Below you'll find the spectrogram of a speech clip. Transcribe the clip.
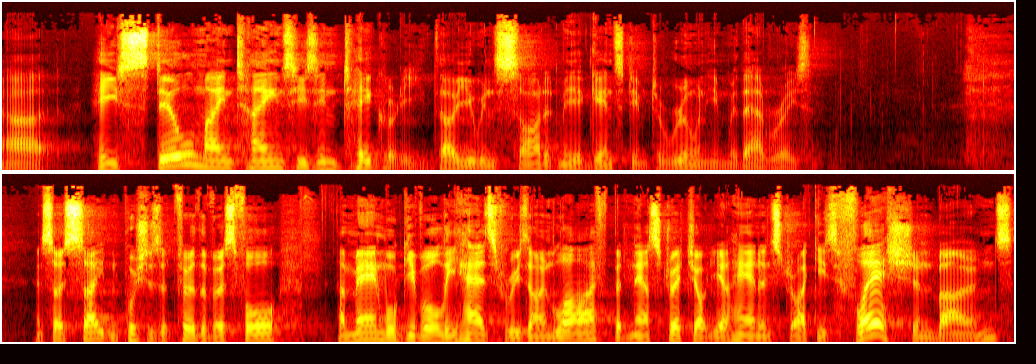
Uh, he still maintains his integrity, though you incited me against him to ruin him without reason. And so Satan pushes it further, verse 4. A man will give all he has for his own life, but now stretch out your hand and strike his flesh and bones,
